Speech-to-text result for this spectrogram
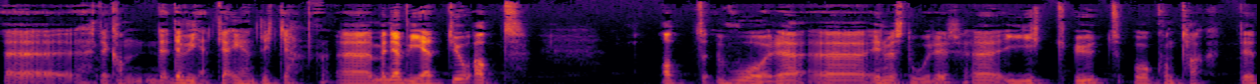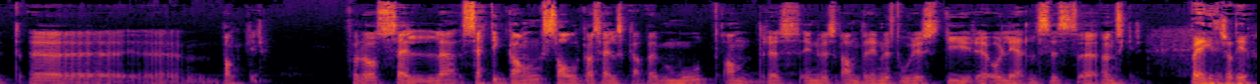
Det, kan, det, det, vet jeg egentlig ikke. men jeg vet jo at at våre eh, investorer eh, gikk ut og kontaktet eh, banker for å selge, sette i gang salg av selskapet mot andres, andre investorers styre og ledelses eh, ønsker. På eget initiativ?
